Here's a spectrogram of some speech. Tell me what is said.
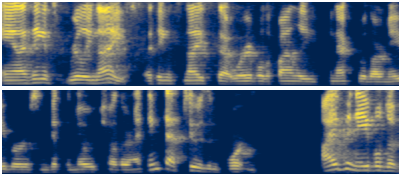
and i think it's really nice. I think it's nice that we're able to finally connect with our neighbors and get to know each other and i think that too is important I've been able to.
